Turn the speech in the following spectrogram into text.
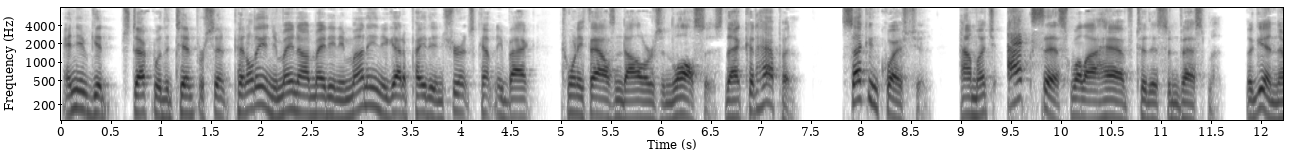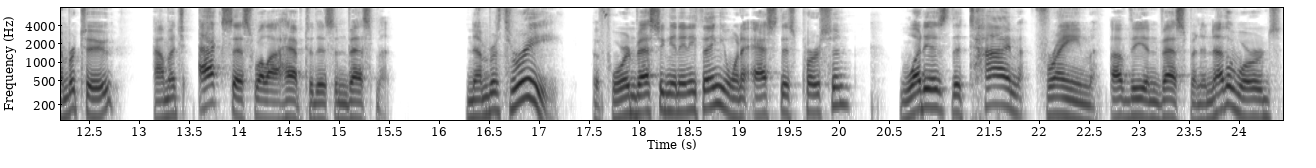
and you get stuck with a 10% penalty, and you may not have made any money, and you got to pay the insurance company back $20,000 in losses. That could happen. Second question how much access will I have to this investment? Again, number two, how much access will I have to this investment? Number three, before investing in anything, you want to ask this person, what is the time frame of the investment? In other words,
